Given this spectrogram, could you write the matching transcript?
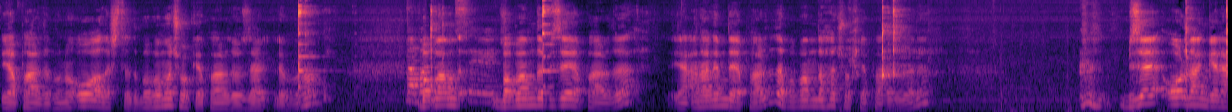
yapardı bunu, o alıştırdı. Babama çok yapardı özellikle bunu. Babam, Babam, seviyor. babam da bize yapardı. Yani anneannem de yapardı da babam daha çok yapardı böyle. bize oradan gelen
